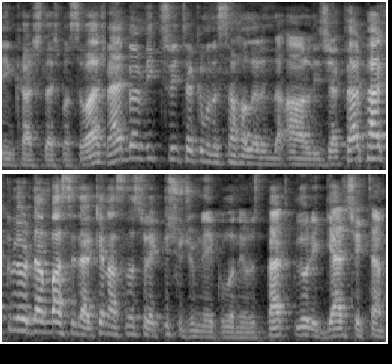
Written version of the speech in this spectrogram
Glory'nin karşılaşması var. Melbourne Victory takımını sahalarında ağırlayacaklar. Perth Glory'den bahsederken aslında sürekli şu cümleyi kullanıyoruz. Perth Glory gerçekten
